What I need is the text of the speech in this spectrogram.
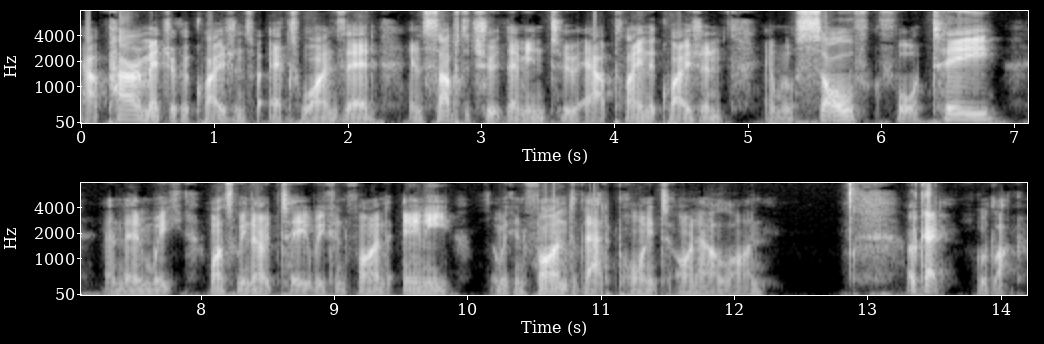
our parametric equations for x, y, and z and substitute them into our plane equation, and we'll solve for t, and then we once we know t, we can find any, and we can find that point on our line. Okay, good luck.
